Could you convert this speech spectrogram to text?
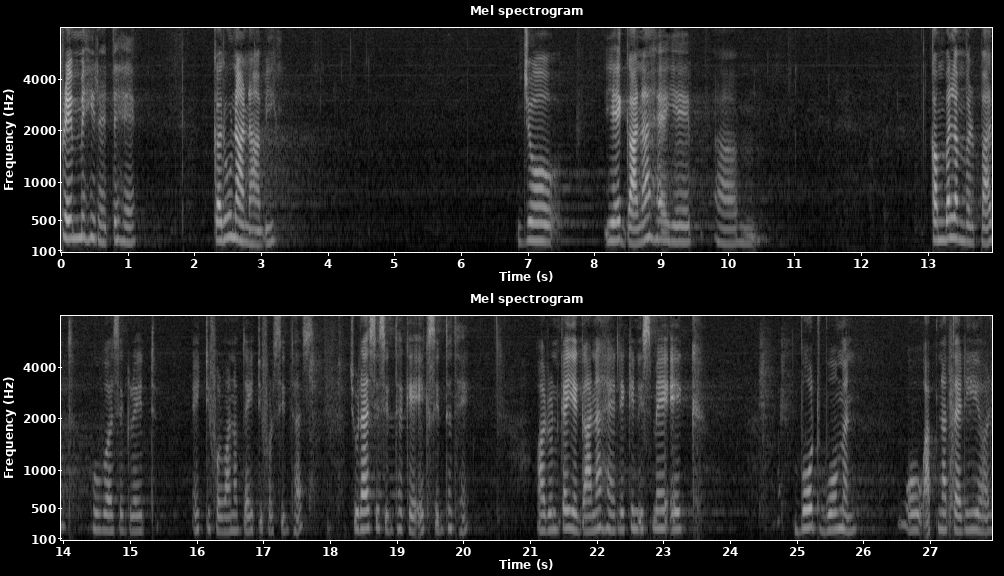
प्रेम में ही रहते हैं। करुणा ना भी जो ये गाना है, ये Kambal Ambarpad who was a great 84 one of the 84 siddhas चौरासी सिद्ध के एक सिद्ध थे, और उनका ये गाना है, लेकिन इसमें एक बोट वोमन वो अपना तरी और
